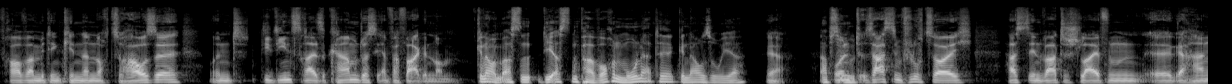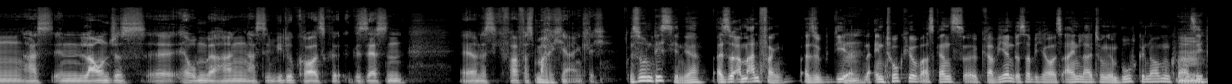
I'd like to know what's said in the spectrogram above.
Frau war mit den Kindern noch zu Hause und die Dienstreise kam und du hast sie einfach wahrgenommen. Genau, ersten, die ersten paar Wochen, Monate, genauso, ja. Ja. Absolut. Und saßt im Flugzeug, hast in Warteschleifen äh, gehangen, hast in Lounges äh, herumgehangen, hast in Videocalls gesessen und hast dich gefragt, was mache ich hier eigentlich? So ein bisschen, ja. Also am Anfang. Also die, mhm. in Tokio war es ganz äh, gravierend, das habe ich auch als Einleitung im Buch genommen quasi, mhm.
